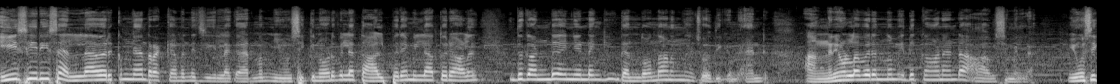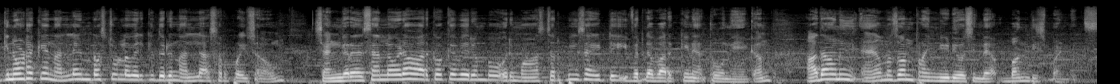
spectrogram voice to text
ഈ സീരീസ് എല്ലാവർക്കും ഞാൻ റെക്കമെൻഡ് ചെയ്യില്ല. കാരണം മ്യൂസിക്കിനോട് വലിയ താല്പര്യമില്ലാത്ത ഒരാൾ ഇത് കണ്ടു കഴിഞ്ഞിട്ടുണ്ടെങ്കിൽ ഇതെന്തോന്നാണെന്ന് ചോദിക്കും. ആൻഡ് അങ്ങനെയുള്ളവരൊന്നും ഇത് കാണേണ്ട ആവശ്യമില്ല. മ്യൂസിക്കിനോടൊക്കെ നല്ല ഇൻട്രസ്റ്റ് ഉള്ളവർക്ക് ഇതൊരു നല്ല സർപ്രൈസ് ആവും. ലോയുടെ വർക്കൊക്കെ വരുമ്പോൾ ഒരു മാസ്റ്റർ പീസായിട്ട് ഇവരുടെ വർക്കിനെ തോന്നിയേക്കാം. അതാണ് ആമസോൺ പ്രൈം വീഡിയോസിന്റെ ബന്ദിഷ് ബണ്ടിറ്റ്സ്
